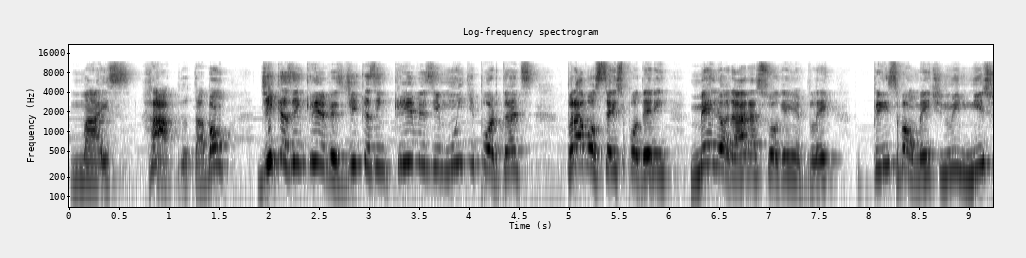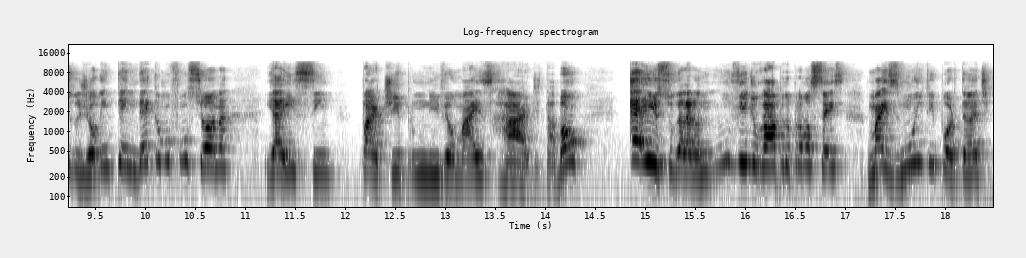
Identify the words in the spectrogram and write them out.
mais rápido, tá bom? Dicas incríveis, dicas incríveis e muito importantes para vocês poderem melhorar a sua gameplay, principalmente no início do jogo, entender como funciona e aí sim partir para um nível mais hard, tá bom? É isso, galera, um vídeo rápido para vocês, mas muito importante,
